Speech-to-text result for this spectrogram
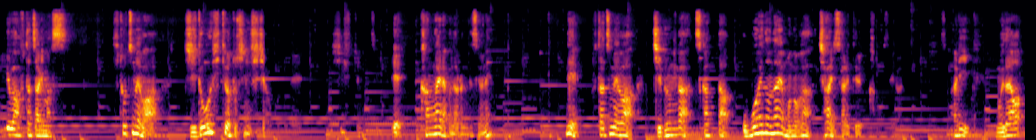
理由は2つあります。1つ目は、自動引き落としにしちゃうことで、システムについて考えなくなるんですよね。で、二つ目は自分が使った覚えのないものがチャージされている可能性がある。つまり、無駄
